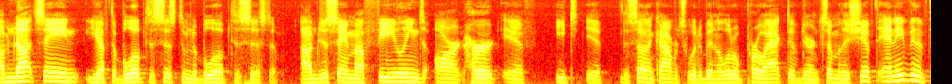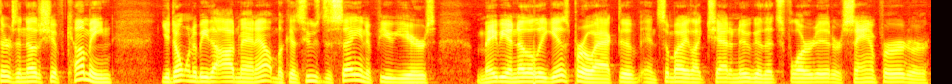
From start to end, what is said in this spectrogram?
I'm not saying you have to blow up the system to blow up the system. I'm just saying my feelings aren't hurt if each, if the Southern Conference would have been a little proactive during some of the shift, and even if there's another shift coming, you don't want to be the odd man out because who's to say in a few years maybe another league is proactive and somebody like Chattanooga that's flirted or Samford or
